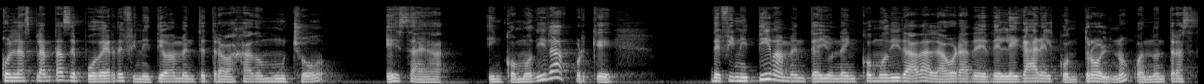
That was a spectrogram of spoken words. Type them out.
Con las plantas de poder definitivamente he trabajado mucho esa incomodidad, porque definitivamente hay una incomodidad a la hora de delegar el control, ¿no? Cuando entras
